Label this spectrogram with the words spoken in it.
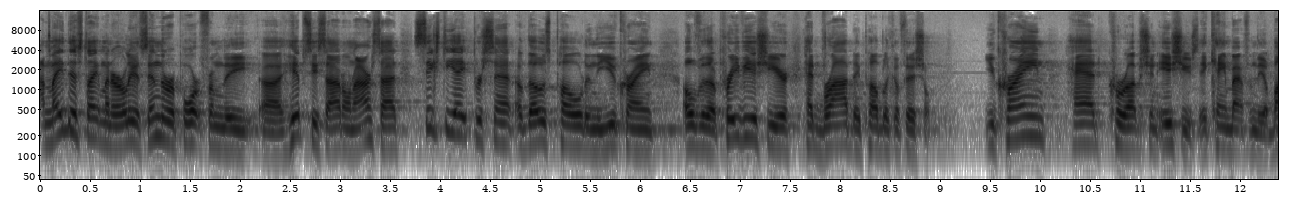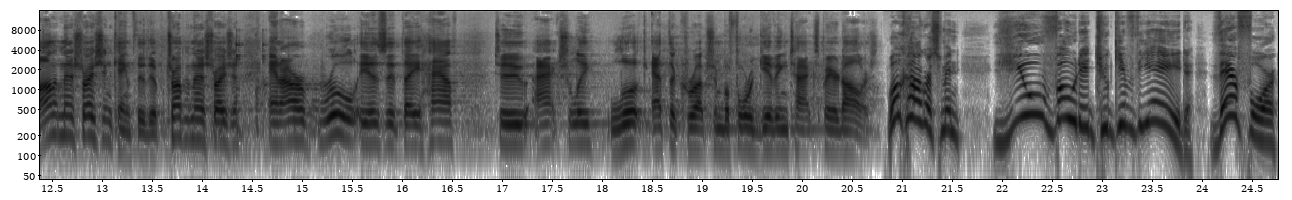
I made this statement earlier. It's in the report from the uh, side on our side. 68% of those polled in the Ukraine over the previous year had bribed a public official. Ukraine had corruption issues. It came back from the Obama administration, came through the Trump administration, and our rule is that they have to actually look at the corruption before giving taxpayer dollars. Well, Congressman, you voted to give the aid. Therefore,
